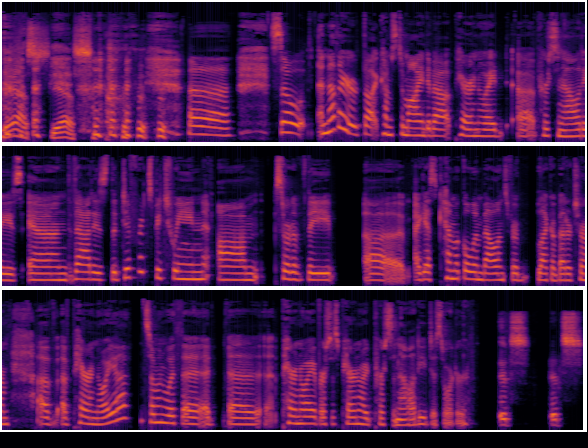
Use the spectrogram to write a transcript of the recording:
yes, yes. uh, so, another thought comes to mind about paranoid uh, personalities, and that is the difference between um, sort of the uh, I guess, chemical imbalance, for lack of a better term, of, of paranoia. Someone with a, a, a, paranoia versus paranoid personality disorder. It's it's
